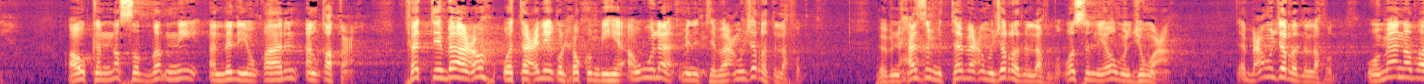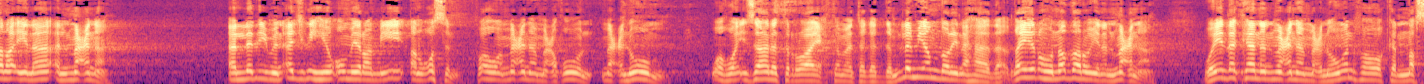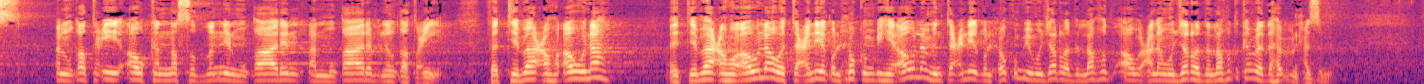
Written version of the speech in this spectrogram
أو كالنص الظني الذي يقارن القطع فاتباعه وتعليق الحكم به أولى من اتباع مجرد اللفظ. فابن حزم اتبع مجرد اللفظ غسل يوم الجمعة تبع مجرد اللفظ. وما نظر إلى المعنى الذي من أجله أمر بالغسل فهو معنى معقول معلوم. وهو إزالة الرائح كما تقدم. لم ينظر إلى هذا. غيره نظروا إلى المعنى. وإذا كان المعنى معلوما فهو كالنص القطعي أو كالنص الظني المقارن المقارب للقطعي. فاتباعه أولى اتباعه أولى وتعليق الحكم به أولى من تعليق الحكم بمجرد اللفظ أو على مجرد اللفظ كما ذهب ابن حزم.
